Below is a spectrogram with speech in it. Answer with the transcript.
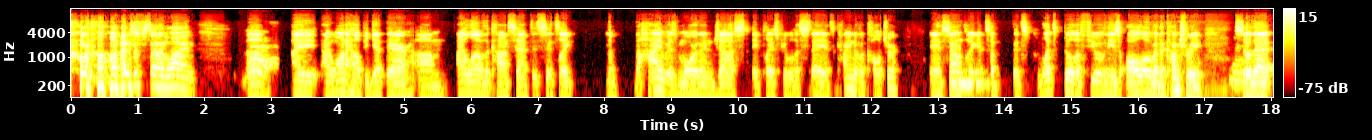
we're 100 percent in line. Yes. I I want to help you get there. Um, I love the concept. It's it's like the the hive is more than just a place for people to stay. It's kind of a culture, and it sounds like it's a it's let's build a few of these all over the country, Yeah. so that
